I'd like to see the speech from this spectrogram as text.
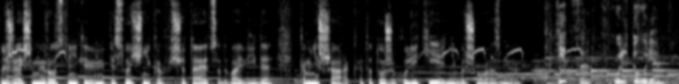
Ближайшими родственниками песочников считаются два вида камнешарок. Это тоже кулики небольшого размера. Птица в культуре.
